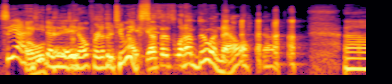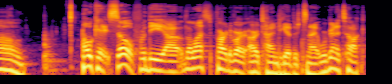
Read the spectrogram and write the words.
so yeah, he doesn't need to know for another two I weeks. guess that's what I'm doing now. Yeah. Okay, so for the uh, the last part of our, our time together tonight, we're going to talk,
